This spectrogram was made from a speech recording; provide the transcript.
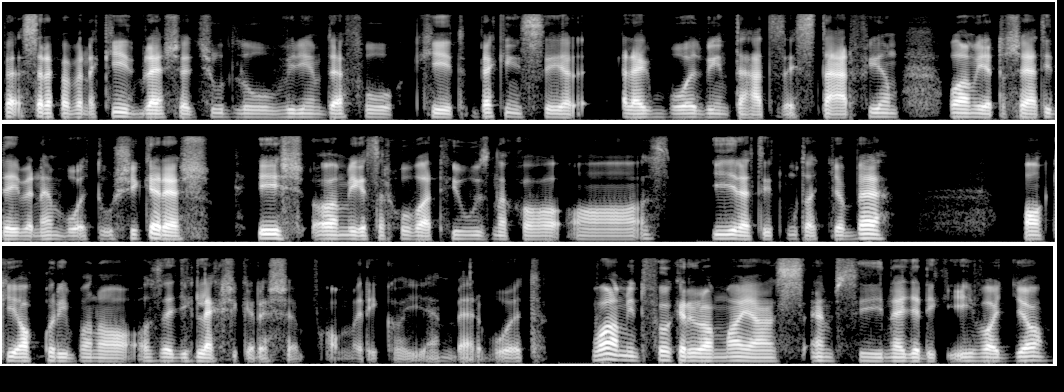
szerepel benne Kate Blanchett, Jude Law, William Defoe, Kate Beckinsale, Alec Baldwin, tehát ez egy sztárfilm, valamiért a saját idejében nem volt túl sikeres és a, még egyszer Howard Hughes-nak a, a, az életét mutatja be, aki akkoriban a, az egyik legsikeresebb amerikai ember volt. Valamint fölkerül a Mayans MC negyedik évadja,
